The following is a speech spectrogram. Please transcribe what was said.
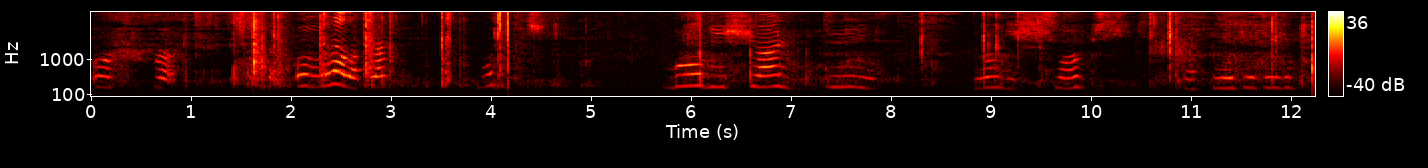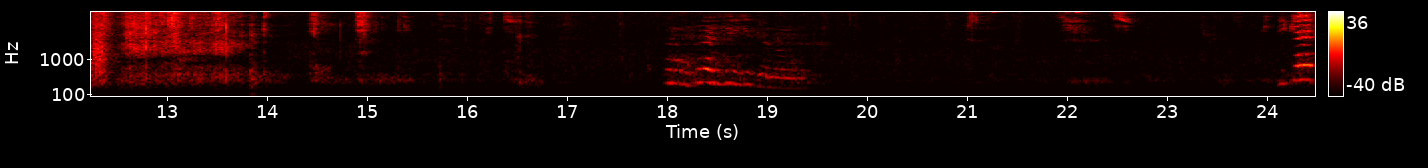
Of. Umura bak lan. Bobby Shark. Bobby Shark. Ne görüyorum. Dikkat et.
